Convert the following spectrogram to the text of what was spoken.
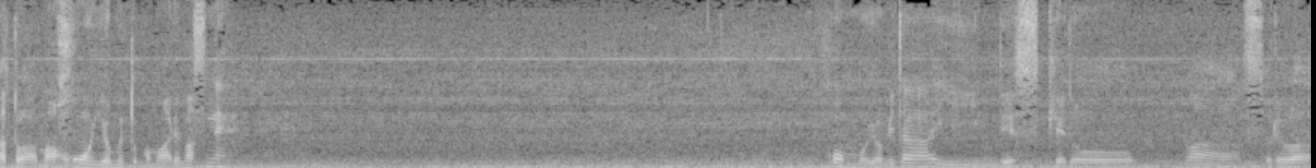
あとはまあ本を読むとかもありますね。本も読みたいんですけどまあそれは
